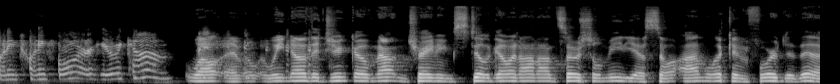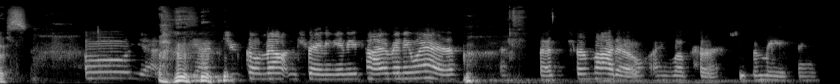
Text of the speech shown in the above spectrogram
2024, here we come. Well, uh, we know that Junko Mountain Training still going on on social media, so I'm looking forward to this. Oh yes, yeah, Junko Mountain Training, anytime, anywhere. That's, that's her motto. I love her. She's amazing.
